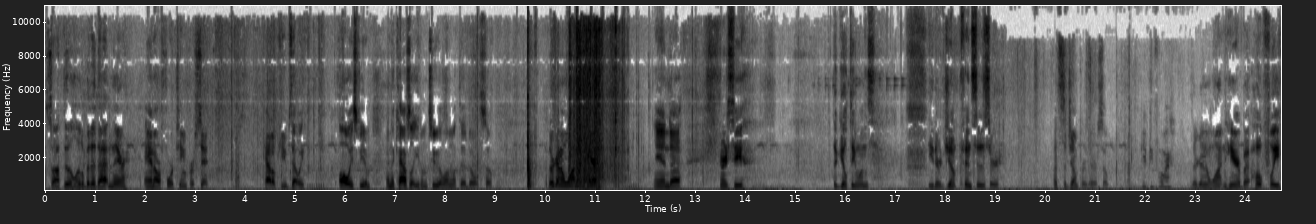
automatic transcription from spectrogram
So I threw a little bit of that in there, and our 14% cattle cubes that we always feed them, and the calves will eat them too, along with the adults. So they're gonna want in here, and uh, already see the guilty ones either jump fences or that's the jumper there. So 54. they're gonna want in here, but hopefully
